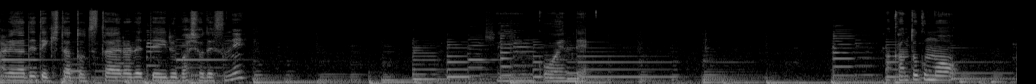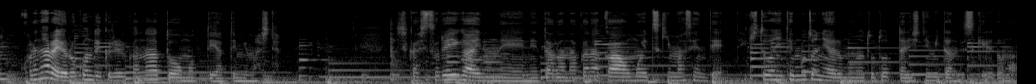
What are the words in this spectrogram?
あれが出てきたと伝えられている場所ですね。金公園で、まあ、監督もこれなら喜んでくれるかなと思ってやってみました。しかしそれ以外のねネタがなかなか思いつきませんで適当に手元にあるものと撮ったりしてみたんですけれども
